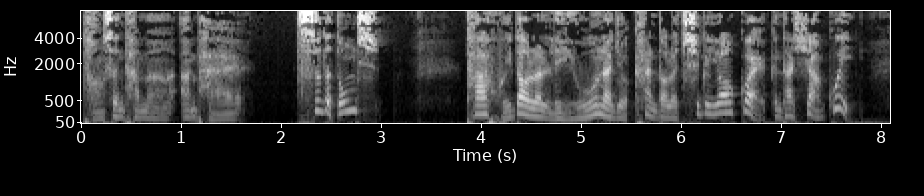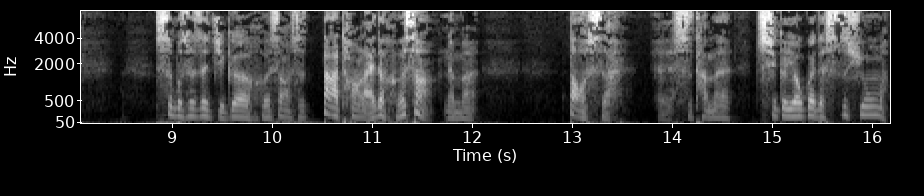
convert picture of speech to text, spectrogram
唐僧他们安排吃的东西。他回到了里屋呢，就看到了七个妖怪跟他下跪。是不是这几个和尚是大唐来的和尚？那么道士啊，呃，是他们七个妖怪的师兄嘛？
